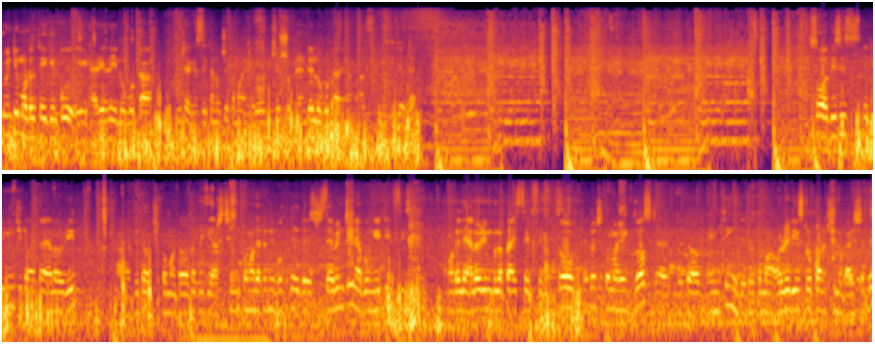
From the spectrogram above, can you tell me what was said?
টোয়েন্টি মডেল থেকে কিন্তু এই হ্যারিয়ারের এই লোগোটা উঠে গেছে এখানে হচ্ছে তোমার নিজস্ব ব্র্যান্ডের লোগোটা so this is eighteen inch Toyota alloy আর যেটা হচ্ছে তোমার টয়োটা থেকে আসছে। তোমাদের এটা নিয়ে বলতে সেভেন্টিন এবং এইটিন সিক্সটিন মডেলে অ্যালোরিংগুলো প্রাইস সেম সেম তো এটা হচ্ছে তোমার এক্সস্ট যেটা মেন থিং যেটা তোমার অলরেডি ইনস্টল করা ছিল গাড়ির সাথে।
